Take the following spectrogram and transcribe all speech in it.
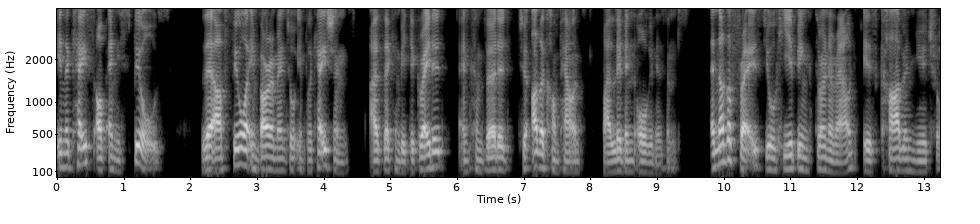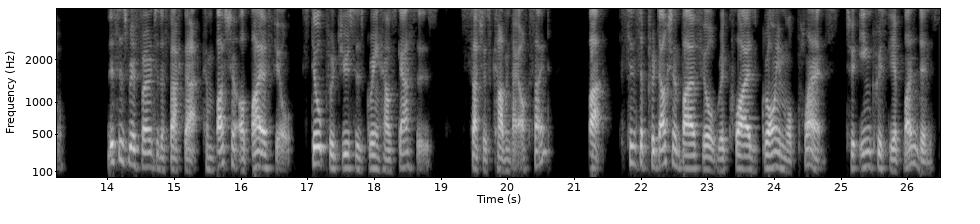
in the case of any spills, there are fewer environmental implications as they can be degraded and converted to other compounds by living organisms. Another phrase you'll hear being thrown around is carbon neutral. This is referring to the fact that combustion of biofuel still produces greenhouse gases, such as carbon dioxide. But since the production of biofuel requires growing more plants to increase the abundance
